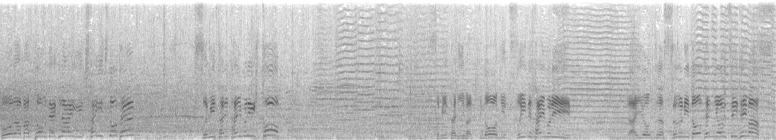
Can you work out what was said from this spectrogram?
ボールはバットホームできない。1対1同点。住谷タイムリーヒット住谷は昨日に続いてタイムリー。ライオンズがすぐに同点に追いついています。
